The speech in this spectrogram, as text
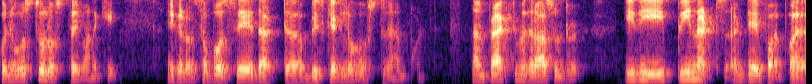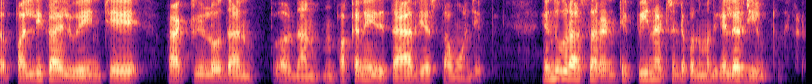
కొన్ని వస్తువులు వస్తాయి మనకి. ఇక్కడ సపోజ్ సే దట్ బిస్కెట్లు వస్తున్నాయి అనుకోండి. దాని ప్యాకెట్ మీద రాసుంటారు ఇది పీనట్స్ అంటే ప- ప- పల్లికాయలు వేయించే ఫ్యాక్టరీలో దాని దాని పక్కనే ఇది తయారు చేస్తాము అని చెప్పి. ఎందుకు రాస్తారంటే పీనట్స్ అంటే కొంతమందికి ఎలర్జీ ఉంటుంది ఇక్కడ.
